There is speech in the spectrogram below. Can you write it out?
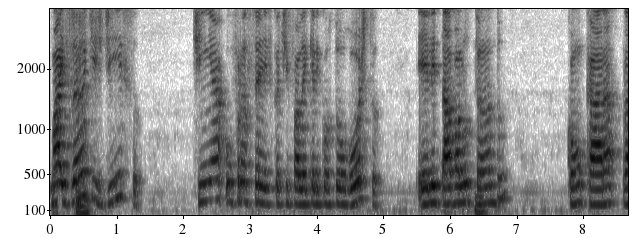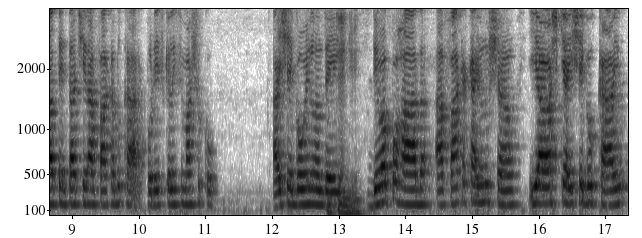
Mas Sim. antes disso, tinha o francês que eu te falei que ele cortou o rosto. Ele estava lutando com o cara para tentar tirar a faca do cara. Por isso que ele se machucou. Aí chegou o irlandês, Entendi. deu a porrada, a faca caiu no chão, e eu acho que aí chegou o Caio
